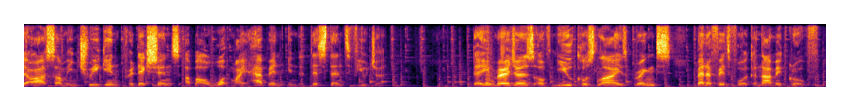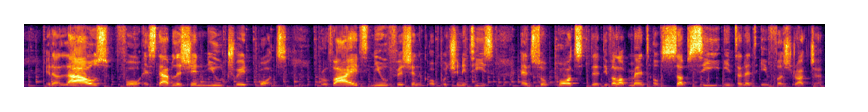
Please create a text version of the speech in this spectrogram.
there are some intriguing predictions about what might happen in the distant future. The emergence of new coastlines brings benefits for economic growth. It allows for establishing new trade ports, provides new fishing opportunities, and supports the development of subsea internet infrastructure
